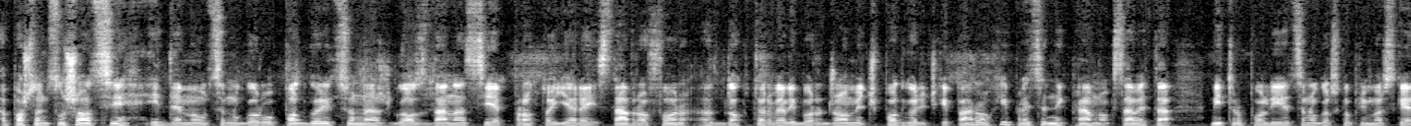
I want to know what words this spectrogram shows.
Poštovani slušalci, idemo u Crnu Goru u Podgoricu. Naš gost danas je proto Jerej Stavrofor, doktor Velibor Džomić, Podgorički paroh i predsjednik pravnog savjeta Mitropolije Crnogorsko-Primorske.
